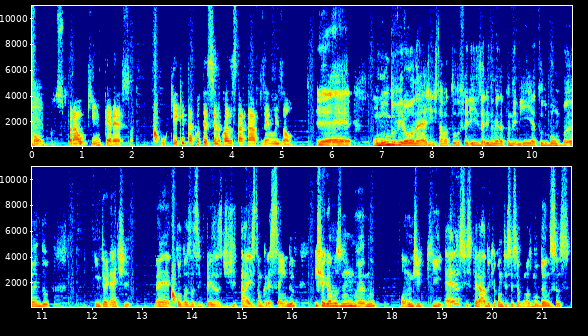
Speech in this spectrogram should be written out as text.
Vamos para o que interessa. O que está acontecendo com as startups, hein, Luizão? É, o mundo virou, né? A gente estava todo feliz ali no meio da pandemia, tudo bombando, internet, né? Todas as empresas digitais estão crescendo e chegamos num ano onde que era se esperado que acontecesse algumas mudanças,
